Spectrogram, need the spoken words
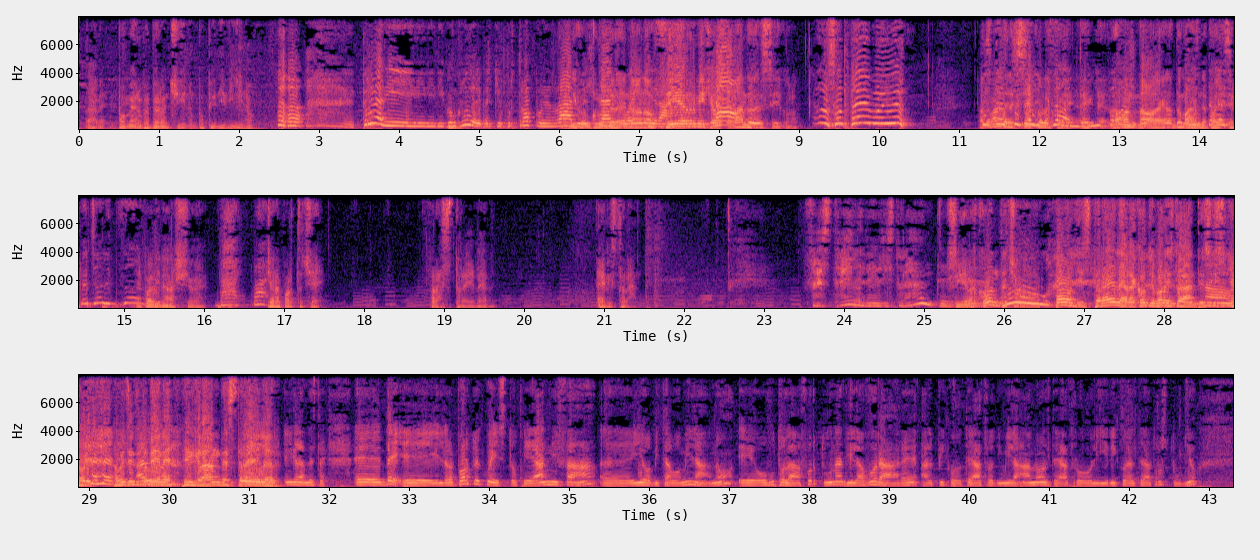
Vabbè, un po' meno peperoncino, un po' più di vino. Prima di, di- di concludere, perché purtroppo in radio Di il concludere- tempo no, è no, fermi che ho No, la domanda del secolo. Lo sapevo io! La Mi domanda sto del secolo è quella. eh, domanda- volta. no, è la domanda poi, e, e poi vi lascio. eh. Dai, vai. Che rapporto c'è fra Streller e il ristorante? Fra Streller e il ristorante? Sì, Eh, raccontaci uh, un po' di Streller, raccontaci un po' di ristorante. Sì, No. signori, avete detto Allora, bene, il grande Streller. Il grande Streller. Eh, beh, eh, il rapporto è questo, che anni fa eh, io abitavo a Milano e ho avuto la fortuna di lavorare al piccolo teatro di Milano, al teatro lirico e al teatro studio.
